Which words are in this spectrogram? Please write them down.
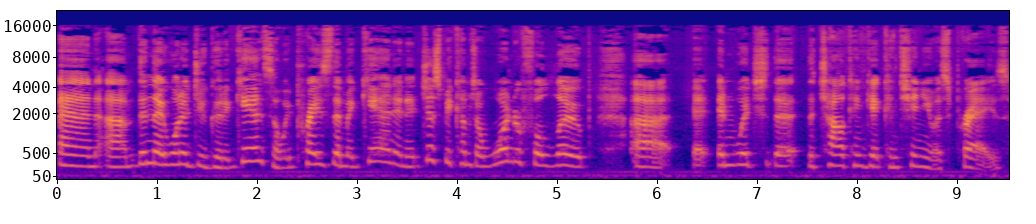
and um, then they want to do good again. So we praise them again and it just becomes a wonderful loop uh, in which the, the child can get continuous praise.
